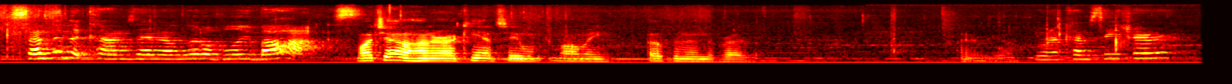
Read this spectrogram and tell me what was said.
Something that comes in a little blue box. Watch out, Hunter. I can't see mommy opening the present. There we go. You want to come see, Trevor?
